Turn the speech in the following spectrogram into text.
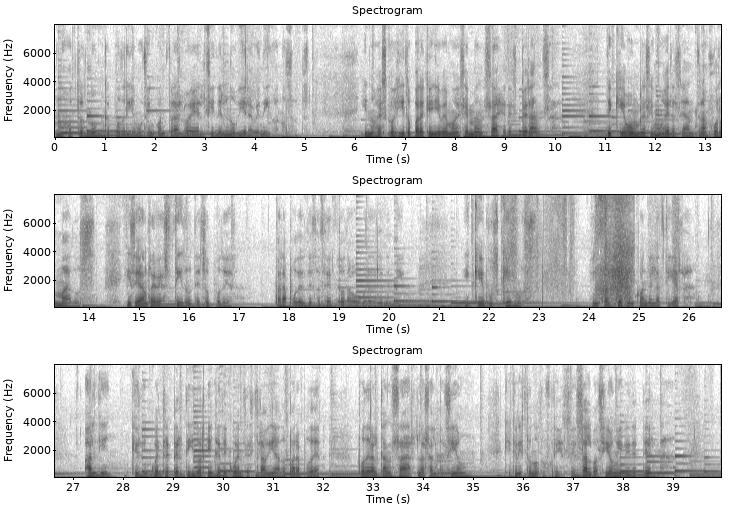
Nosotros nunca podríamos encontrarlo a Él si Él no hubiera venido a nosotros. Y nos ha escogido para que llevemos ese mensaje de esperanza, de que hombres y mujeres sean transformados y sean revestidos de su poder para poder deshacer toda obra del enemigo y que busquemos en cualquier rincón de la tierra alguien que le encuentre perdido, alguien que le encuentre extraviado para poder poder alcanzar la salvación que Cristo nos ofrece, salvación y vida eterna.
